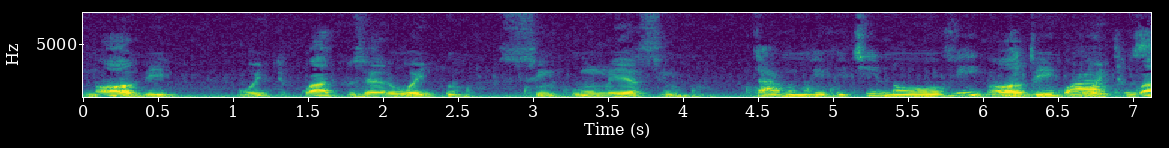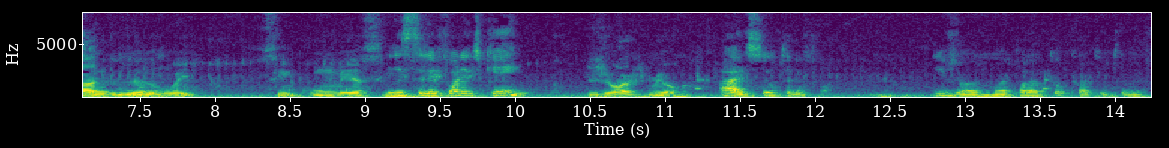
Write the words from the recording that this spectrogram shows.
98408 5165. Tá, vamos repetir. 9 98408 5165. Esse telefone é de quem? Jorge, meu. Ah, esse é o telefone. E Jorge, não vai parar de tocar teu telefone.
